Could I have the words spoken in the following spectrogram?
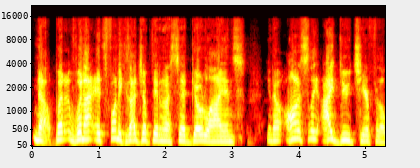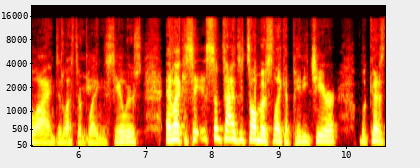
No, but when I, it's funny because I jumped in and I said, "Go Lions." You know, honestly, I do cheer for the Lions unless they're playing the Steelers. And like you say, sometimes it's almost like a pity cheer because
